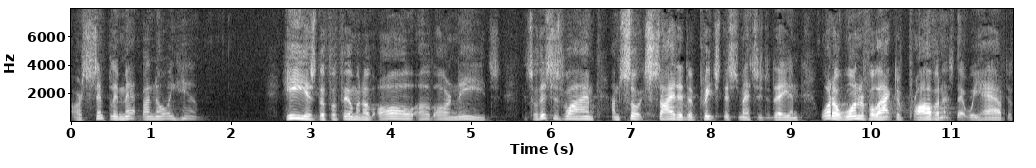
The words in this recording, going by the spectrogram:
are simply met by knowing Him. He is the fulfillment of all of our needs. And so, this is why I'm, I'm so excited to preach this message today. And what a wonderful act of providence that we have to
